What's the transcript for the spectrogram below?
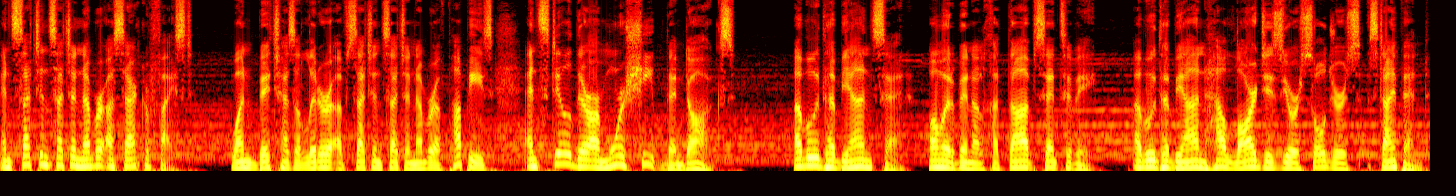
and such and such a number are sacrificed. One bitch has a litter of such and such a number of puppies, and still there are more sheep than dogs. Abu Dhabian said, Omar bin al Khattab said to me, Abu Dhabian, how large is your soldier's stipend?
